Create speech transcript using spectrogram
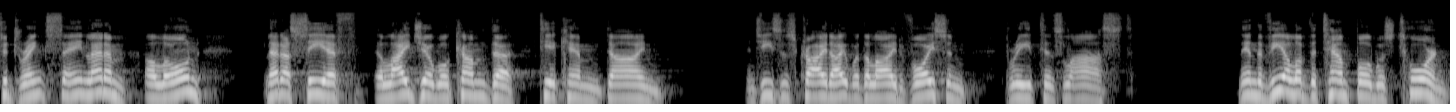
to drink, saying, Let him alone. Let us see if Elijah will come to take him down. And Jesus cried out with a loud voice and breathed his last. Then the veil of the temple was torn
